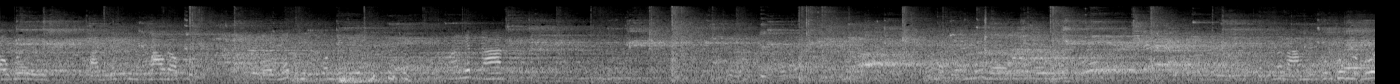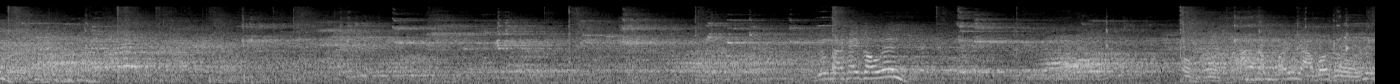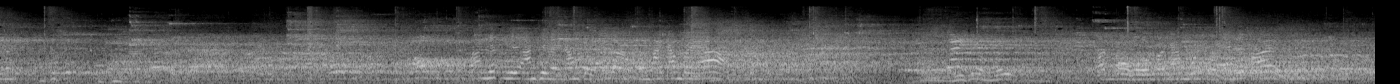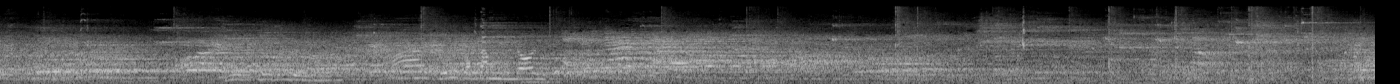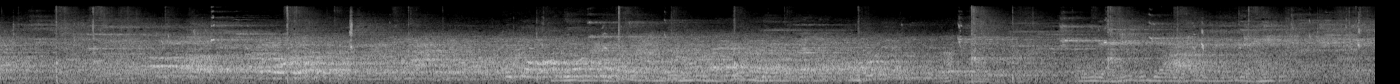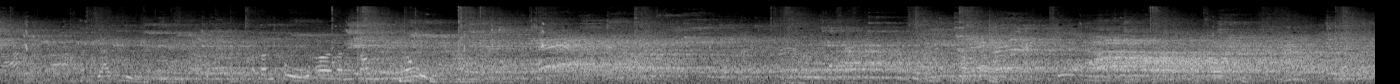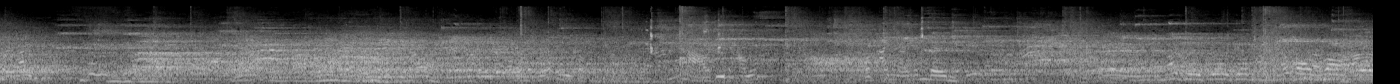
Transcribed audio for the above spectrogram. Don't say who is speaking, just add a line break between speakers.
này mới bạn thành bao độc. Rồi nhất thì con đi. Mai nhất đạt nó làm mình không chung được luôn. Dừng lại thay cầu đi. Ồ, năm mấy già bơ thờ đi anh nhất thì anh trên này năm chục là còn hai trăm về à anh cô hồn và năm mươi rồi trên hết
thôi.
Tấn công yếu nào tí nào luôn còn anh này đến đền
nó chưa chưa chưa mà nó to là bao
